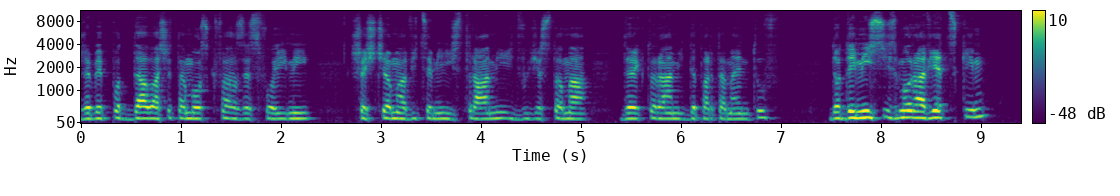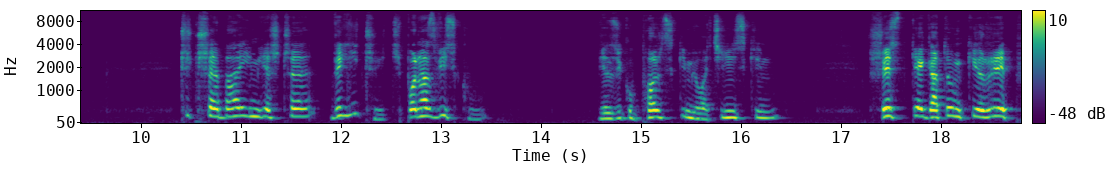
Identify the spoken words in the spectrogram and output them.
żeby poddała się ta Moskwa ze swoimi sześcioma wiceministrami i dwudziestoma dyrektorami departamentów do dymisji z Morawieckim? Czy trzeba im jeszcze wyliczyć po nazwisku w języku polskim i łacińskim wszystkie gatunki ryb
